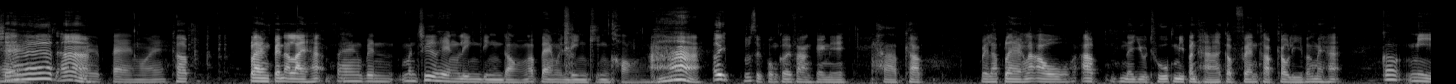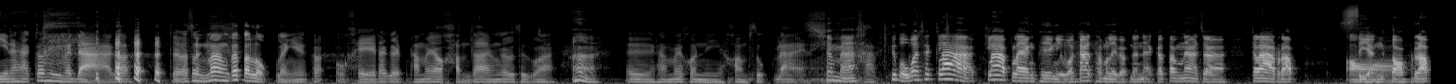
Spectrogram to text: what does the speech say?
เชใช่ดอ่าเคยแปลงไว้ครับ แปลงเป็นอะไรฮะ แปลงเป็นมันชื่อเพลงลิงดิงดองก็แปลงเป็นลิงคิงคองอ่าเอ้ย รู้สึกผมเคยฟังเพลงนี้ครับครับ เวลาแปลงแล้วเอาอัพใน YouTube มีปัญหากับแฟนคลับเกาหลีบ้างไหมฮะก็มีนะฮะ ก็มีมาด่าก็ แต่ว่าส่วนมากมันก็ตลกอะไรเงี้ยก็โอเค ถ้าเกิดทำให้เราขำได้มันก็รู้สึกว่าอ่าเออทำให้คนมีความสุขได้อะไรเงี้ยใช่ไหมครับ คือผมว่าถ้ากล้ากล้าแปลงเพลงหรือว่ากล้าทำอะไรแบบนั้นเนี่ยก็ต้องน่าจะกล้ารับอ๋อ เสียงตอบรับ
